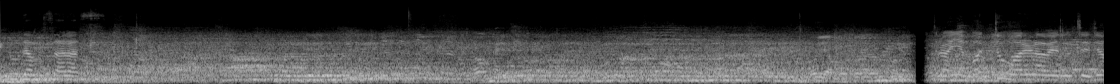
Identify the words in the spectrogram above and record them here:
એકદમ સરસ મિત્રો અહીંયા બધું વર્ણવેલું છે જો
